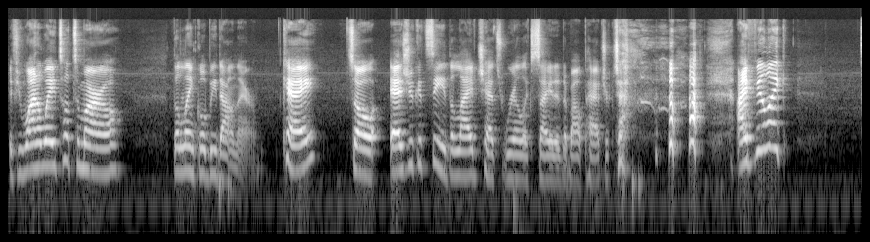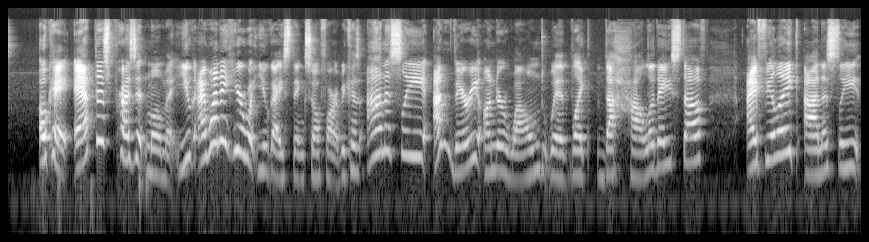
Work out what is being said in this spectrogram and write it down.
If you want to wait till tomorrow, the link will be down there. Okay? So, as you can see, the live chat's real excited about Patrick I feel like okay, at this present moment, you I want to hear what you guys think so far because honestly, I'm very underwhelmed with like the holiday stuff. I feel like honestly,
